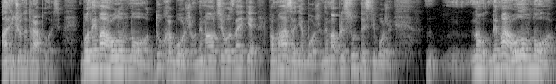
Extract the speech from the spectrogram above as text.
А нічого не трапилось. Бо нема головного, Духа Божого, нема оцього, знаєте, помазання Боже, нема присутності Божої. Ну, нема головного.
